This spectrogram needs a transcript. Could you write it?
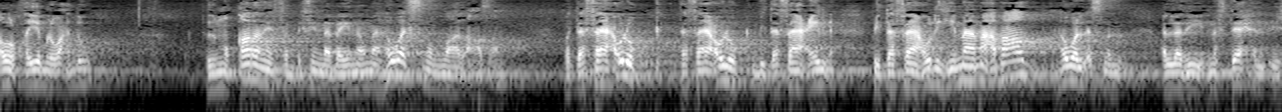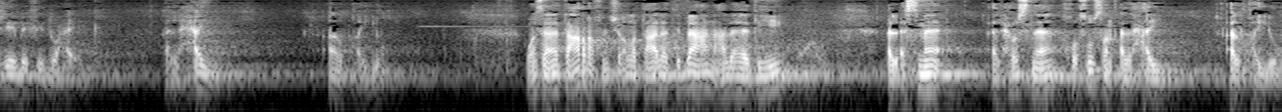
أو القيوم لوحده؟ المقارنة فيما بينهما هو اسم الله الأعظم. وتفاعلك تفاعلك بتفاعل بتفاعلهما مع بعض هو الاسم الذي مفتاح الإجابة في دعائك. الحي القيوم. وسنتعرف إن شاء الله تعالى تباعا على هذه الأسماء الحسنى خصوصا الحي القيوم.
